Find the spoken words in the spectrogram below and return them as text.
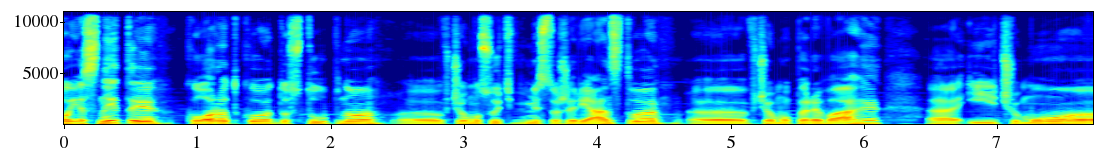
Пояснити коротко, доступно, е, в чому суть містожирянства, е, в чому переваги, е, і чому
